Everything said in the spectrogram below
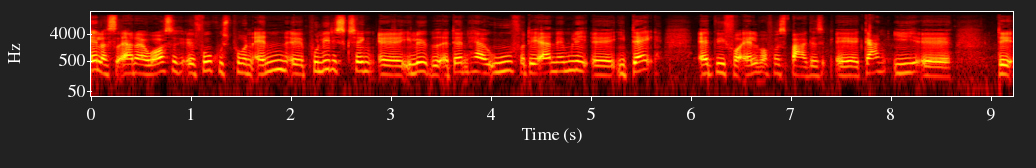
Ellers er der jo også øh, fokus på en anden øh, politisk ting øh, i løbet af den her uge, for det er nemlig øh, i dag, at vi for alvor får sparket øh, gang i øh, det,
